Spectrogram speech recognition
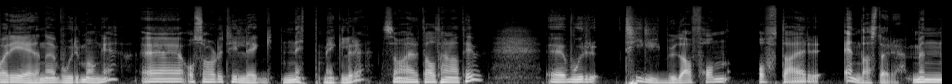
varierende hvor mange. Eh, og så har du i tillegg nettmeglere, som er et alternativ, eh, hvor tilbudet av fond ofte er enda større. Men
